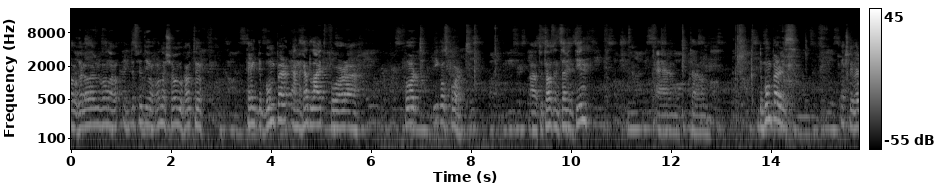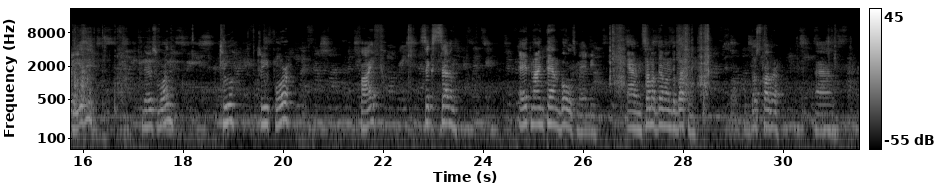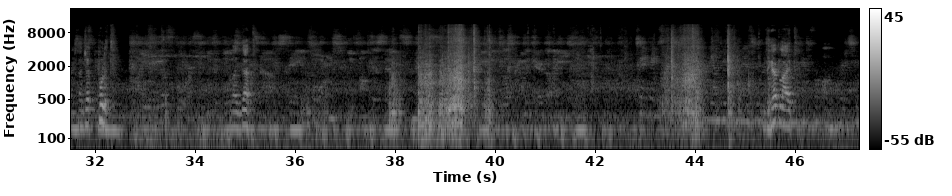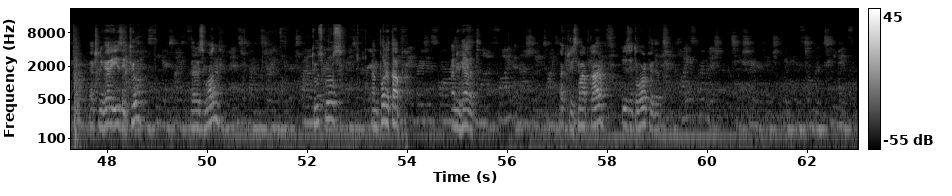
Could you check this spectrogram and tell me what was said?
Hello everyone, in this video I want to show you how to take the bumper and headlight for uh, Ford EcoSport uh, 2017 and um, the bumper is actually very easy. There's one two three four five six seven eight nine ten bolts maybe and some of them on the bottom dust cover and, and just pull it. Like that. The headlight actually very easy too. There is one two screws and pull it up and you have it. Actually smart car easy to work with it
